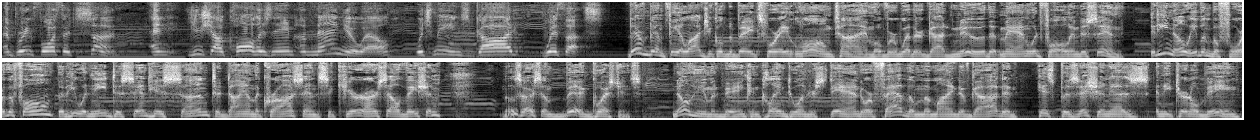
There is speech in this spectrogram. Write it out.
and bring forth a son, and you shall call his name Emmanuel, which means God with us." There have been theological debates for a long time over whether God knew that man would fall into sin. Did he know even before the fall that he would need to send his son to die on the cross and secure our salvation? Those are some big questions. No human being can claim to understand or fathom the mind of God and his position as an eternal being.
